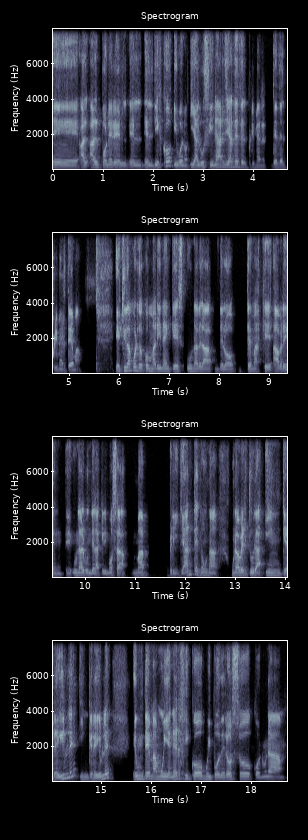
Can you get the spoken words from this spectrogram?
eh, al, poner el, disco y bueno, y alucinar ya desde el primer, desde el primer tema. Estoy de acuerdo con Marina en que es uno de, de los temas que abren eh, un álbum de Lacrimosa más brillante, ¿no? Una, una abertura increíble, increíble. Es un tema muy enérgico, muy poderoso, con una,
